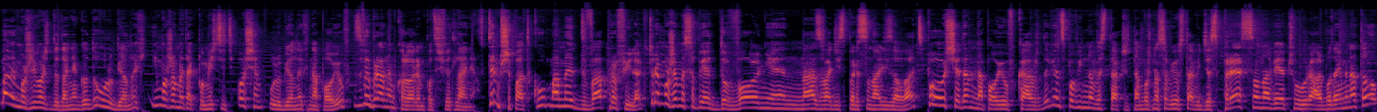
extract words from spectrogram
mamy możliwość dodania go do ulubionych i możemy tak pomieścić 8 ulubionych napojów z wybranym kolorem podświetlenia. W tym przypadku mamy dwa profile, które możemy sobie dowolnie nazwać i spersonalizować. Po 7 napojów każdy, więc powinno wystarczyć. Tam można sobie ustawić espresso na wieczór albo dajmy na to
